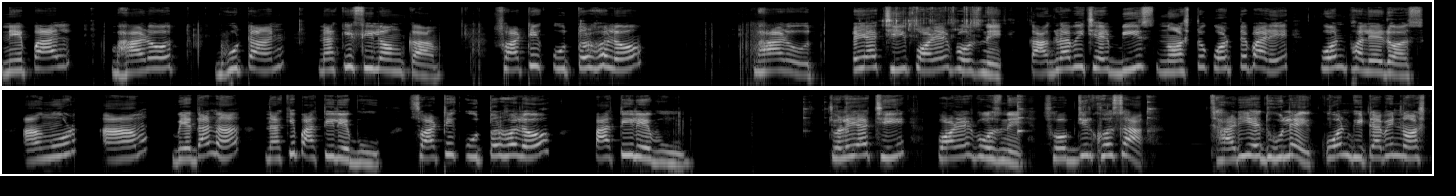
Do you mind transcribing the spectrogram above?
নেপাল, ভারত, ভুটান নাকি শ্রীলঙ্কা? সঠিক উত্তর হলো ভারত। চলে যাচ্ছি পরের প্রশ্নে। কাঁকড়া বিছের বিষ নষ্ট করতে পারে কোন ফলের রস? আঙুর, আম, বেদানা নাকি পাতিলেবু? সঠিক উত্তর হলো পাতিলেবু। চলে যাচ্ছি পরের প্রশ্নে। সবজির খোসা ছাড়িয়ে ধুলে কোন ভিটামিন নষ্ট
